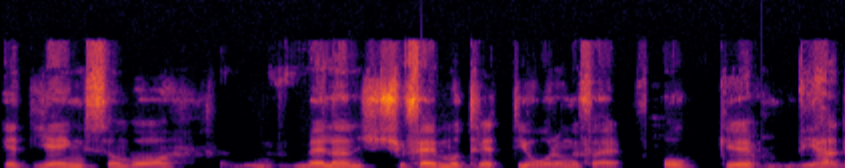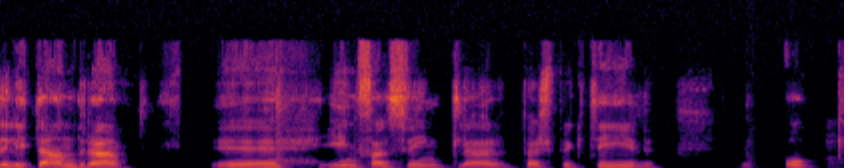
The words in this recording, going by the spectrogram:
ett gäng som var mellan 25 och 30 år ungefär. Och eh, vi hade lite andra infallsvinklar, perspektiv och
